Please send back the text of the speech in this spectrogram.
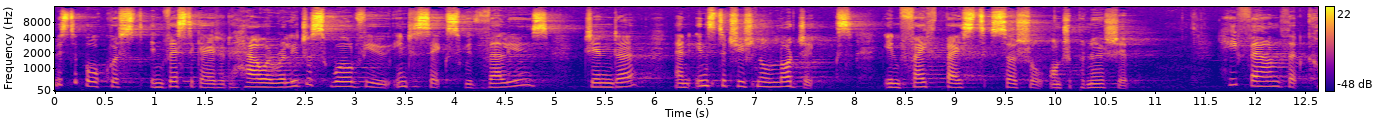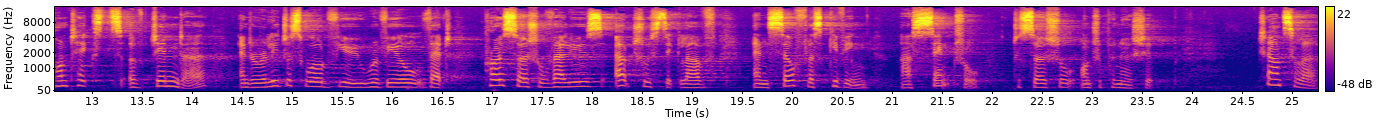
Mr. Borquist investigated how a religious worldview intersects with values, gender, and institutional logics in faith based social entrepreneurship. He found that contexts of gender and a religious worldview reveal that pro social values, altruistic love, and selfless giving are central to social entrepreneurship. Chancellor,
